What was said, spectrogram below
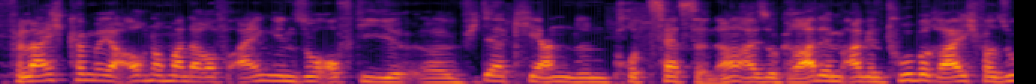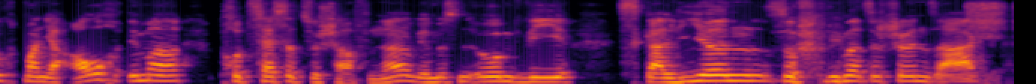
Vielleicht können wir ja auch nochmal darauf eingehen, so auf die äh, wiederkehrenden Prozesse. Ne? Also gerade im Agenturbereich versucht man ja auch immer Prozesse zu schaffen. Ne? Wir müssen irgendwie skalieren, so wie man so schön sagt.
